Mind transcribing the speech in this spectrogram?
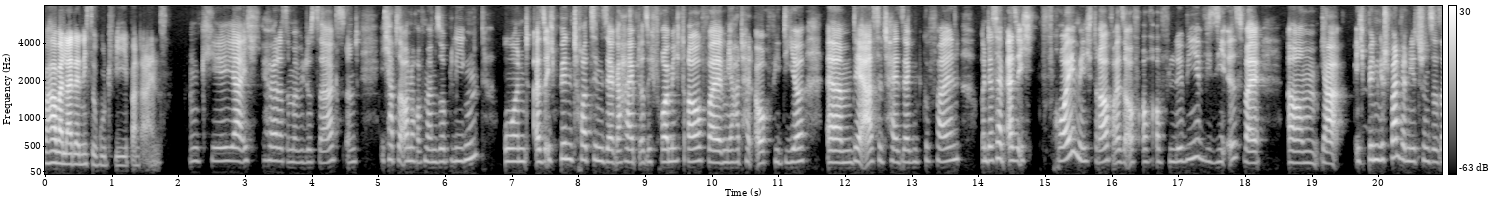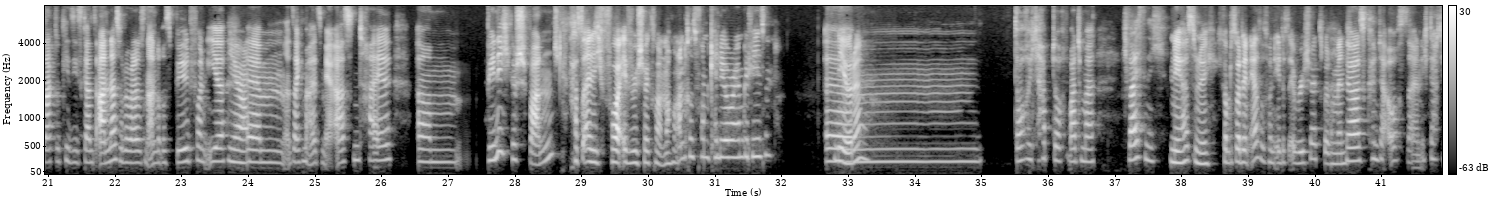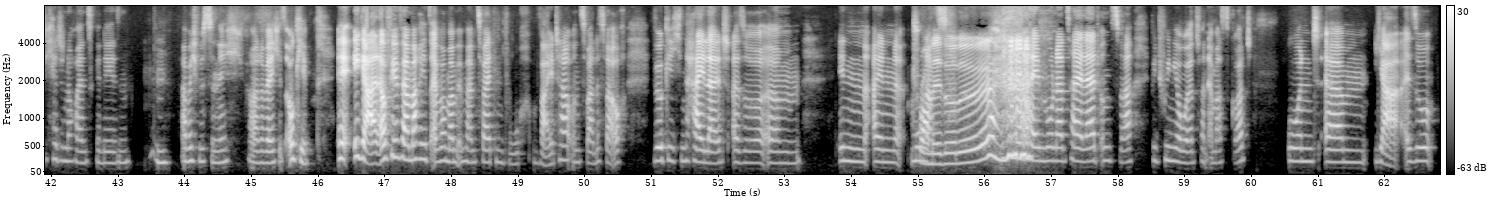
war aber leider nicht so gut wie Band 1. Okay, ja, ich höre das immer, wie du sagst. Und ich habe es auch noch auf meinem Sub liegen. Und also ich bin trotzdem sehr gehypt. Also ich freue mich drauf, weil mir hat halt auch wie dir ähm, der erste Teil sehr gut gefallen. Und deshalb, also ich freue mich drauf, also auf, auch auf Libby, wie sie ist, weil ähm, ja, ich bin gespannt, wenn du jetzt schon so sagst, okay, sie ist ganz anders oder war das ein anderes Bild von ihr, Ja. ähm, sag ich mal, als im ersten Teil. Ähm, bin ich gespannt. Hast du eigentlich vor Avery Shaw Experiment noch ein anderes von Kelly Oram gelesen? Nee, oder? Ähm, doch, ich habe doch, warte mal, ich weiß nicht. Nee, hast du nicht. Ich glaube, das war dein erstes von ihr, das Avery Shaw Experiment. Ja, es könnte auch sein. Ich dachte, ich hätte noch eins gelesen. Mhm. Aber ich wüsste nicht gerade welches. Okay, äh, egal. Auf jeden Fall mache ich jetzt einfach mal mit meinem zweiten Buch weiter. Und zwar, das war auch wirklich ein Highlight. Also ähm, in ein Monats ein Monatshighlight. Und zwar Between Your Words von Emma Scott. Und ähm, ja, also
